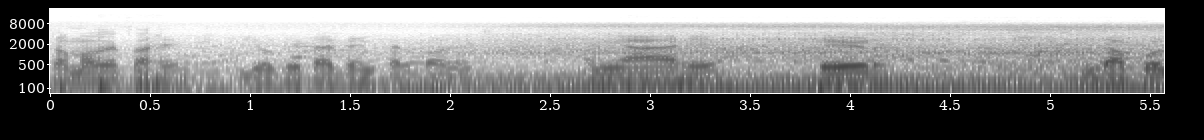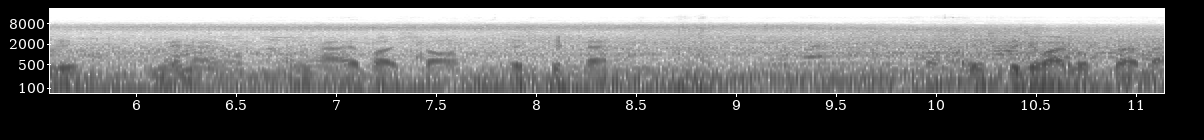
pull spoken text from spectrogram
समोरच आहे योगिता डेंटल कॉलेज. आणि हा आहे खेड दापोली मेन आहे आणि हा आहे bus stop S T stand. S टीची वाट बघतो आता.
